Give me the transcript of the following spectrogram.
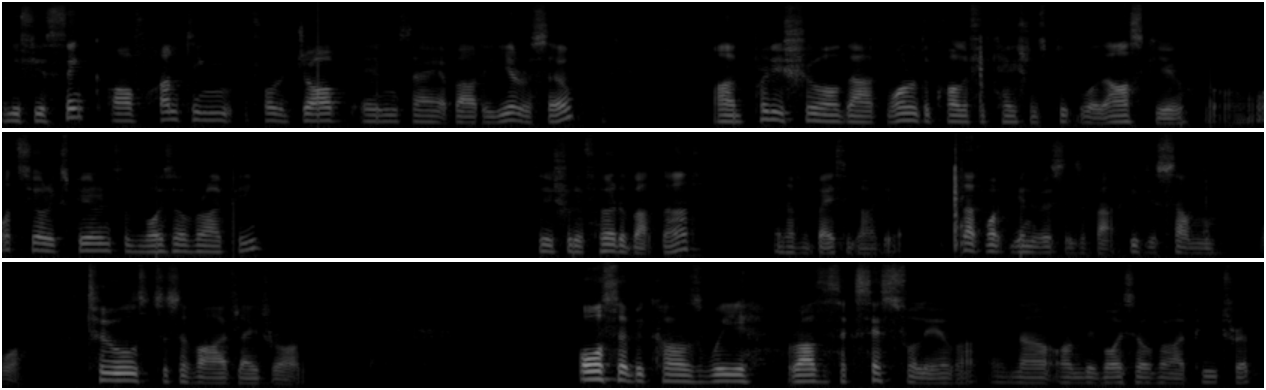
And if you think of hunting for a job in, say, about a year or so, I'm pretty sure that one of the qualifications people will ask you, what's your experience with voice over IP? So you should have heard about that and have a basic idea. That's what Universe is about, give you some well, tools to survive later on. Also because we rather successfully are uh, now on the voice over IP trip,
